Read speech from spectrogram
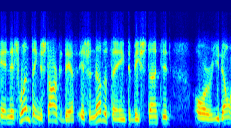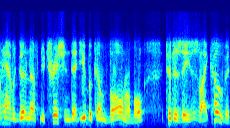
And it's one thing to starve to death, it's another thing to be stunted or you don't have a good enough nutrition that you become vulnerable to diseases like COVID.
